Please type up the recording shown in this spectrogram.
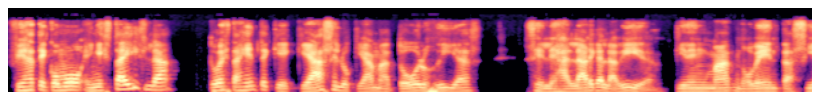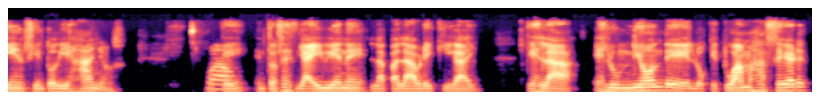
fíjate cómo en esta isla, toda esta gente que, hace lo que ama todos los días, se les alarga la vida. Tienen más 90, 100, 110 años. ¿Ok? Entonces, de ahí viene la palabra Ikigai, que es la, es la unión de lo que tú amas hacer,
